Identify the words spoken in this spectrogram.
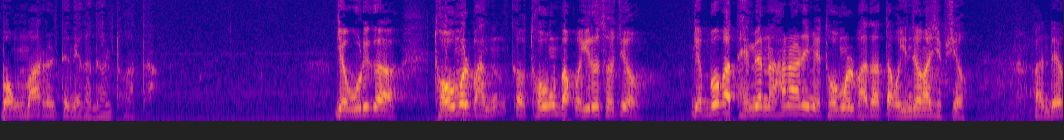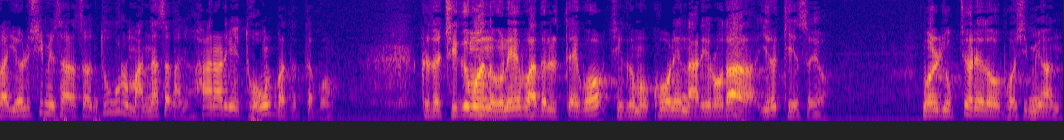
목마를 때 내가 너를 도왔다. 이게 우리가 도움을 받, 도움을 받고 일어서죠. 이게 뭐가 되면 하나님의 도움을 받았다고 인정하십시오. 아, 내가 열심히 살아서 누구를 만나서가 아니야. 하나님의 도움을 받았다고. 그래서 지금은 은혜 받을 때고 지금은 구원의 날이로다 이렇게 했어요. 오늘 6절에도 보시면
